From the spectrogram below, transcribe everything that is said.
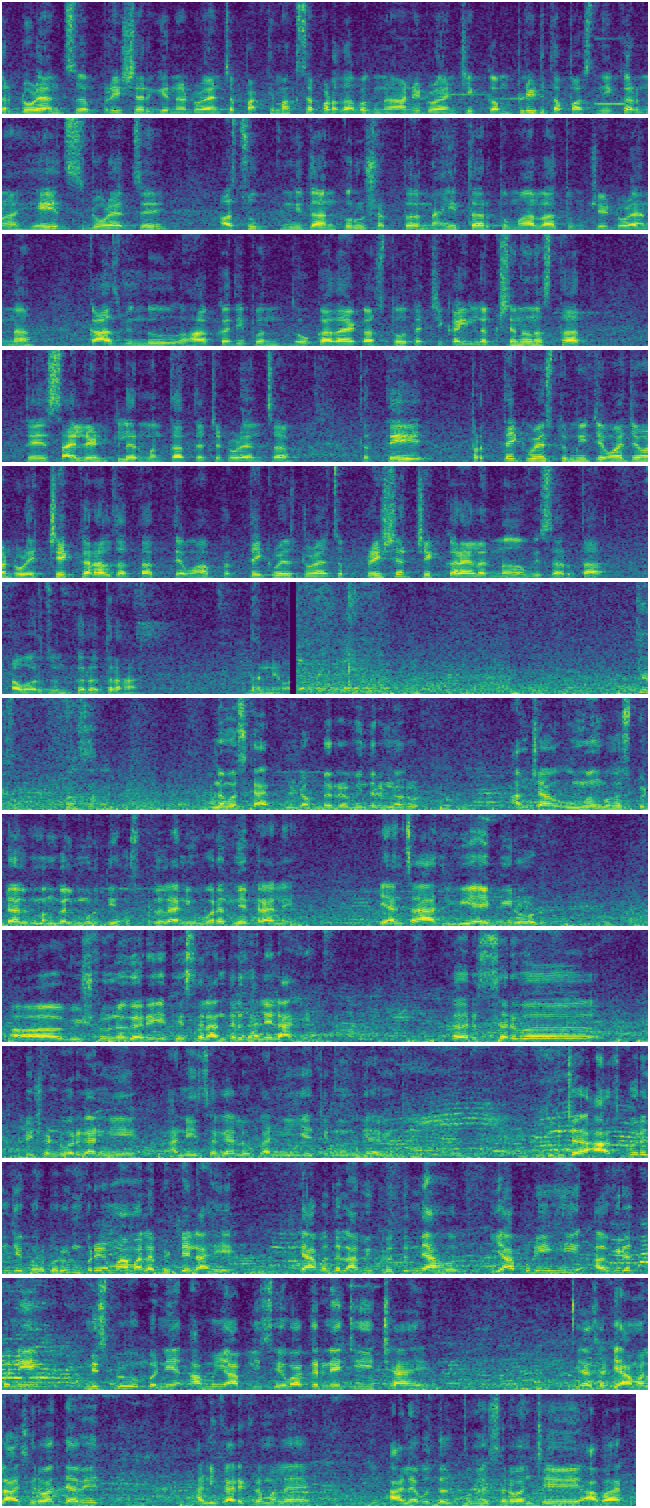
तर डोळ्यांचं प्रेशर घेणं डोळ्यांचा पाठीमागचा पडदा बघणं आणि डोळ्यांची कंप्लीट तपासणी करणं हेच डोळ्याचे अचूक निदान करू शकतं. नाहीतर तुम्हाला तुमचे डोळ्यांना काचबिंदू हा कधी पण धोकादायक असतो त्याची काही लक्षणं नसतात. ते सायलेंट किलर म्हणतात त्याच्या डोळ्यांचा. तर ते प्रत्येक वेळेस तुम्ही जेव्हा जेव्हा डोळे चेक करायला जातात तेव्हा प्रत्येक वेळेस डोळ्याचं प्रेशर चेक करायला न विसरता आवर्जून करत राहा. धन्यवाद. नमस्कार मी डॉक्टर रवींद्र नरोड. आमच्या उमंग हॉस्पिटल मंगलमूर्ती हॉस्पिटल आणि वरद नेत्रालय यांचा आज V I P road Vishnunagar येथे स्थलांतर झालेलं आहे. तर सर्व पेशंट वर्गांनी आणि सगळ्या लोकांनी याची नोंद घ्यावी. तुमचं आजपर्यंत जे भरभरून प्रेम आम्हाला भेटलेलं आहे त्याबद्दल आम्ही कृतज्ञ आहोत. यापुढेही अविरतपणे निस्पृहपणे आम्ही आपली सेवा करण्याची इच्छा आहे. त्यासाठी आम्हाला आशीर्वाद द्यावेत आणि कार्यक्रमाला आल्याबद्दल तुम्ही सर्वांचे आभार.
